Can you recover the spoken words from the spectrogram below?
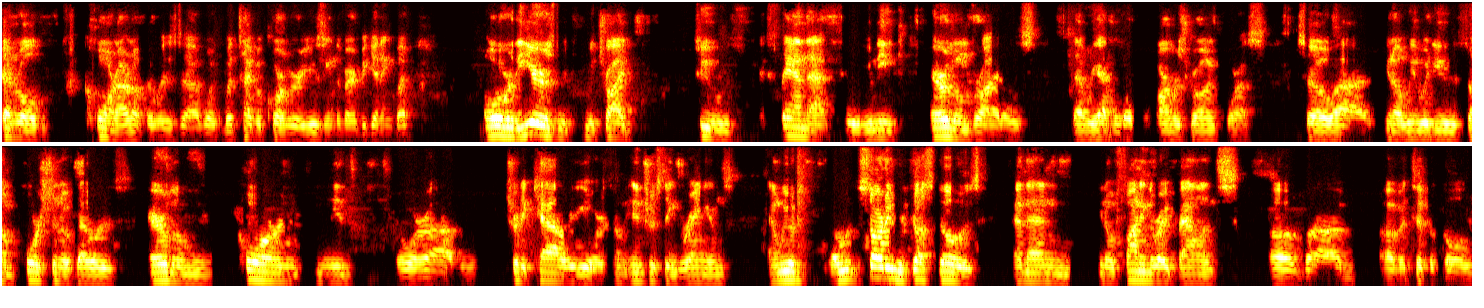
general corn. I don't know if it was uh, what, what type of corn we were using in the very beginning, but over the years we, we tried to expand that to unique heirloom varietals that we had the farmers growing for us. So uh, you know we would use some portion of those heirloom corn seeds or um, triticale or some interesting grains, and we would starting with just those, and then you know finding the right balance of um, of a typical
